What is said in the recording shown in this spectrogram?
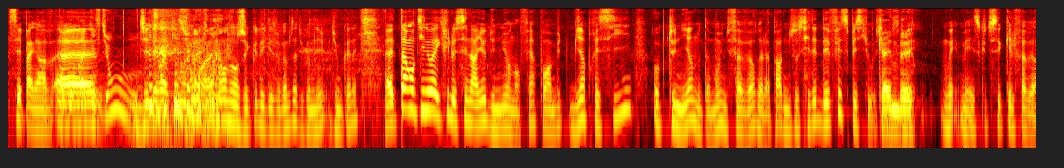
C'est pas grave. T'as des vraies Euh, questions ou- J'ai des vraies questions. non, non, j'ai que des questions comme ça. Tu, connais, tu me connais. Euh, Tarantino a écrit le scénario d'une nuit en enfer pour un but bien précis obtenir notamment une faveur de la part d'une société d'effets spéciaux. KNB. Oui, mais est-ce que tu sais quelle faveur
